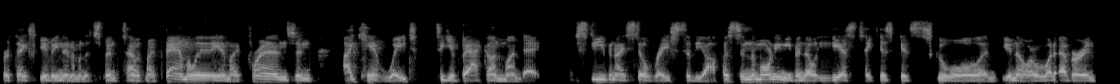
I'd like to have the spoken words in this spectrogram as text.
for Thanksgiving and I'm going to spend time with my family and my friends, and I can't wait to get back on Monday. Steve and I still race to the office in the morning, even though he has to take his kids to school and, you know, or whatever. And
